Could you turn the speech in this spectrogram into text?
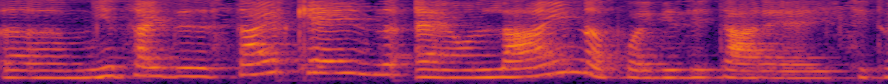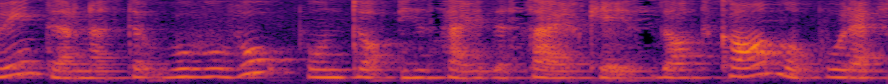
Um, Inside the Staircase è online, puoi visitare il sito internet www.insidethestaircase.com oppure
